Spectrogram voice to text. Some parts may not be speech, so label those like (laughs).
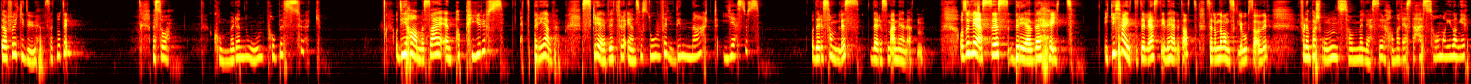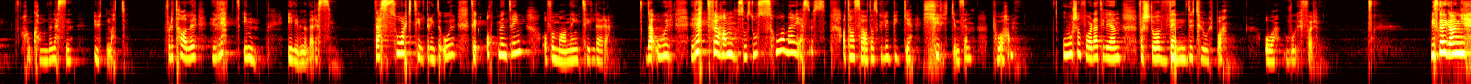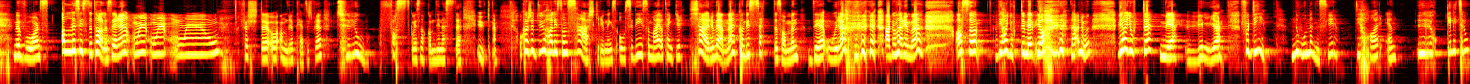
Det har i hvert fall ikke du sett noe til. Men så kommer det noen på besøk. Og de har med seg en papyrus et brev skrevet fra en som sto veldig nært Jesus. Og dere samles, dere som er menigheten. Og så leses brevet høyt. Ikke keitete lest i det hele tatt, selv om det er vanskelige bokstaver. For den personen som leser, han har lest det her så mange ganger. Han kan det nesten utenat. For det taler rett inn i livene deres. Det er sårt tiltrengte ord til oppmuntring og formaning til dere. Det er ord rett fra han som sto så nær Jesus at han sa at han skulle bygge kirken sin på ham. Ord som får deg til igjen forstå hvem du tror på, og hvorfor. Vi skal i gang med vårens aller siste taleserie. Første og andre Peters brev. Trofast skal vi snakke om de neste ukene. Og Kanskje du har litt sånn særskrivnings-OCD som meg og tenker kjære vene, kan de sette sammen det ordet? (laughs) er det noen her inne? Altså, vi har gjort det med Ja, (laughs) det er noen. Vi har gjort det med vilje. Fordi noen mennesker de har en urokkelig tro.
